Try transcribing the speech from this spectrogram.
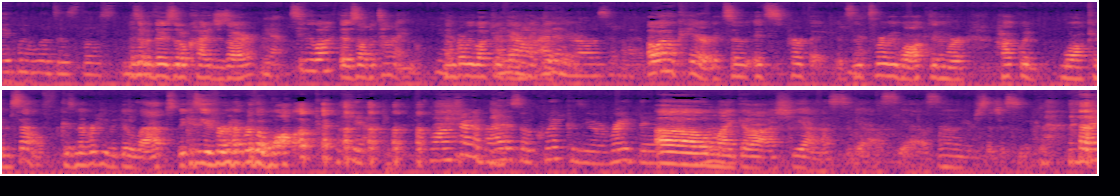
Woods is those. Is it what those little cottages are? Yeah. See, we walk those all the time. Yeah. Remember we walked right there. know. and I didn't there. notice it. Oh, I don't care. It's so it's perfect. It's Yeah. it's where we walked and where Huck would walk himself because remember he would go laps because he'd remember the walk. Yeah. Well, I'm trying to buy it so quick because you were right there. Oh my gosh! Yes, yes, yes. Oh, you're such a sneaker. I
